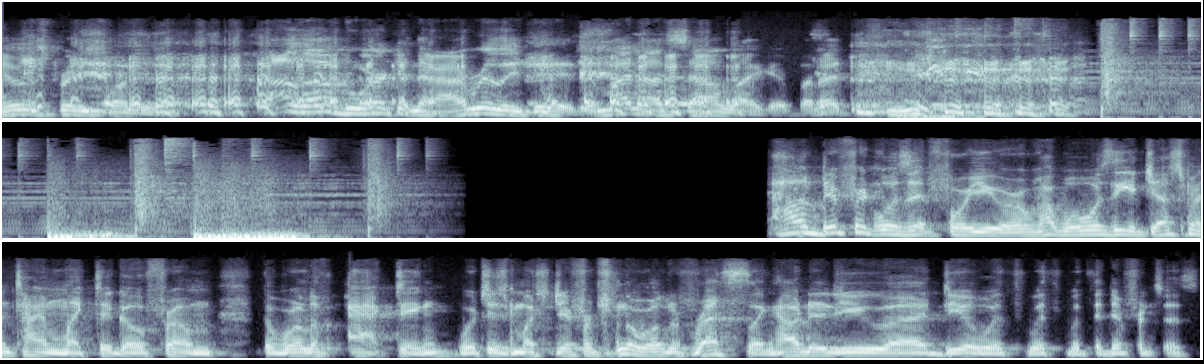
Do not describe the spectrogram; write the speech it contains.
It was pretty funny. I loved working there. I really did. It might not sound like it, but I did. How different was it for you, or what was the adjustment time like to go from the world of acting, which is much different from the world of wrestling? How did you uh, deal with with with the differences?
